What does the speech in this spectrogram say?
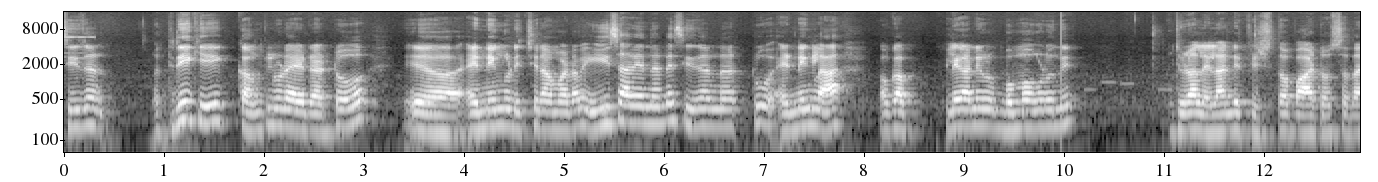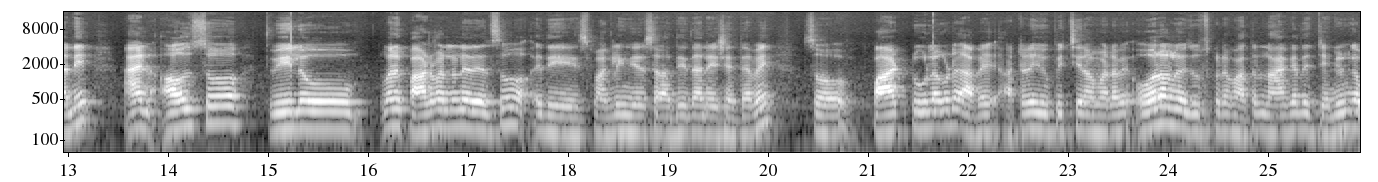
సీజన్ త్రీకి కంక్లూడ్ అయ్యేటట్టు ఎండింగ్ కూడా ఇచ్చిరన్నమాట ఈసారి ఏంటంటే సీజన్ టూ ఎండింగ్లో ఒక పిల్లగాని బొమ్మ కూడా ఉంది. చూడాలి ఎలాంటి ఫిష్తో పాటు వస్తుందని. అండ్ ఆల్సో వీళ్ళు మనకు పాట వల్లనే తెలుసు ఇది స్మగ్లింగ్ చేస్తారు అది ఇది అనేసి అయితే అవి. సో పార్ట్ టూలో కూడా అవే అట్లనే చూపించారు అనమాట అవి. ఓవరాల్గా చూసుకుంటే మాత్రం నాకైతే జెన్యున్గా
